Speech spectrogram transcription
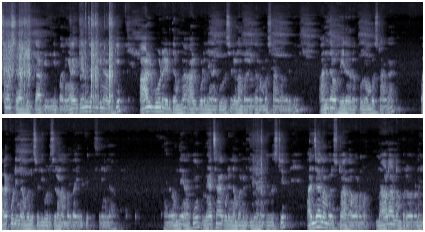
சோர்ஸ் ஏதாவது இருக்கா அப்படின்னு பாருங்கள் எனக்கு தெரிஞ்ச வரைக்கும் நாளைக்கு ஆல் போர்டு எடுத்தோம்னா ஆல் போர்டில் எனக்கு ஒரு சில நம்பர்கள் தான் ரொம்ப ஸ்ட்ராங்காக வருது. அந்த வகையில் ரொம்ப ரொம்ப ஸ்ட்ராங்காக வரக்கூடிய நம்பர்னு சொல்லி ஒரு சில நம்பர் தான் இருக்குது சரிங்களா? அதில் வந்து எனக்கு மேட்ச் ஆகக்கூடிய நம்பர்னு எடுத்தீங்கன்னா எனக்கு ஃபஸ்ட்டு அஞ்சாம் நம்பர் ஸ்ட்ராங்காக வரணும். நாலாம் நம்பர் வரணும்.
